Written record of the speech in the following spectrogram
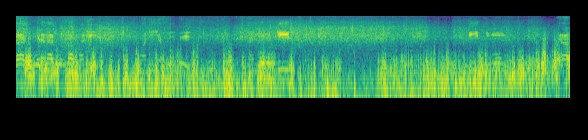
या ओढ्याला जोरदार पाणी पाणी असं येते त्यानंतर उडीद उडीद निमूग या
